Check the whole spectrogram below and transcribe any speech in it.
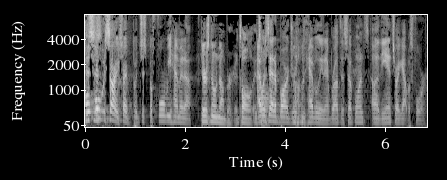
Oh, is oh, sorry, sorry. But just before we hem it up, there's no number. It's all. It's I was all- at a bar drinking heavily, and I brought this up once. Uh, the answer I got was four.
